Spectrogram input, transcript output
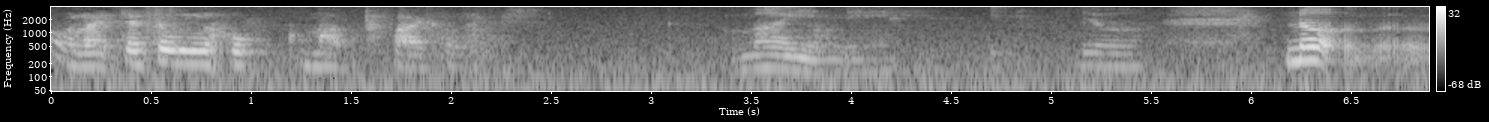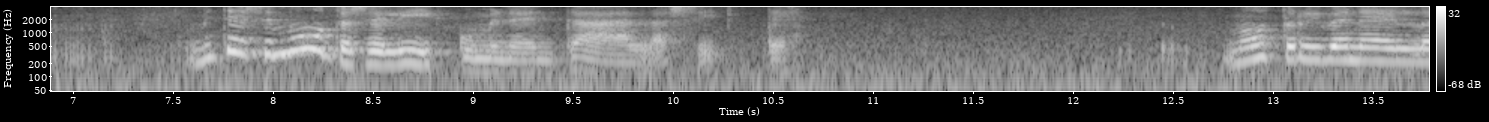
Olette tullut hukkumaan paikalle. Vai niin? Joo. No, miten se muuta se liikkuminen täällä sitten? Moottoriveneillä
